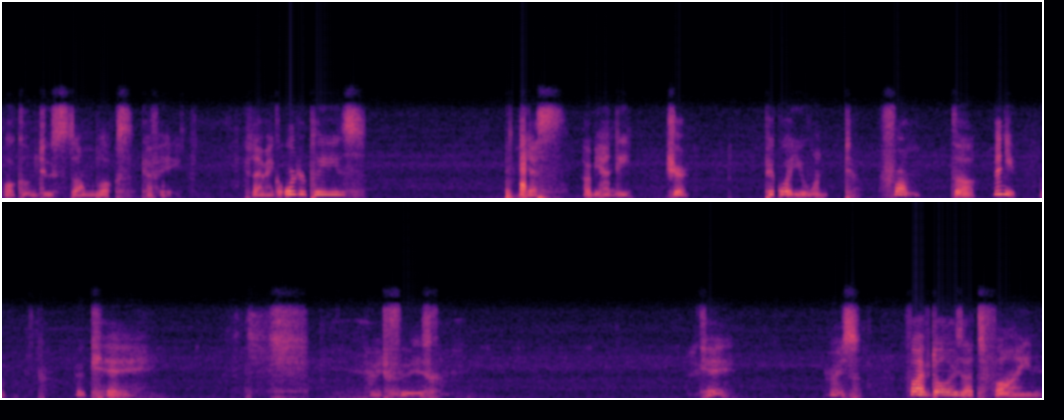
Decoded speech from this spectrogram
welcome to Sunblocks Cafe. Can I make an order, please? Yes, that'd be handy. Sure. Pick what you want from the menu. Okay. Alright, food is... Okay. Price. Five dollars, that's fine.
